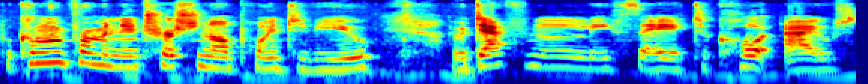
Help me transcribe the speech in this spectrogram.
But coming from a nutritional point of view I would definitely say to cut out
